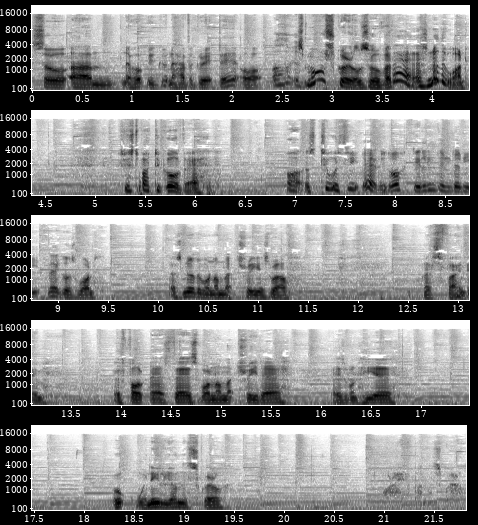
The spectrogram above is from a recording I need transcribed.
So um, I hope you're gonna have a great day. Or, oh, there's more squirrels over there. There's another one. Just about to go there. Oh, there's two or three. There they go. There goes one. There's another one on that tree as well. Let's find him. There's, there's one on that tree there. There's one here. Oh, we're nearly on this squirrel. Right, on the squirrel.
